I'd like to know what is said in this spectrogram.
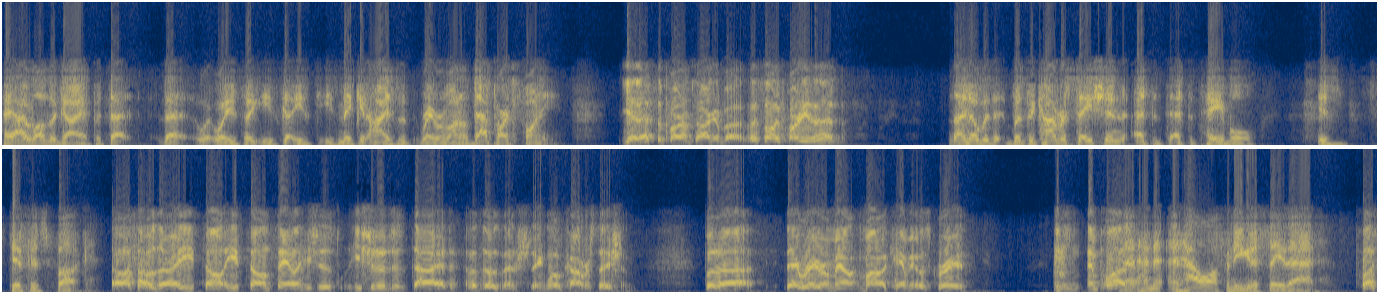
Hey, I love the guy, but that that what he's like he's got he's he's making eyes with Ray Romano. That part's funny. Yeah, that's the part I'm talking about. That's the only part he's in. I know, but the, but the conversation at the at the table is stiff as fuck. Oh, I thought it was alright. He's telling he's telling Sandler he should he should have just died. I thought that was an interesting little conversation. But uh, that Ray Romano cameo was great. and plus, and, and how often are you going to say that? plus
